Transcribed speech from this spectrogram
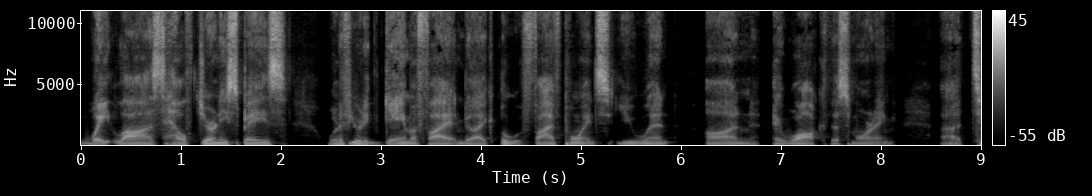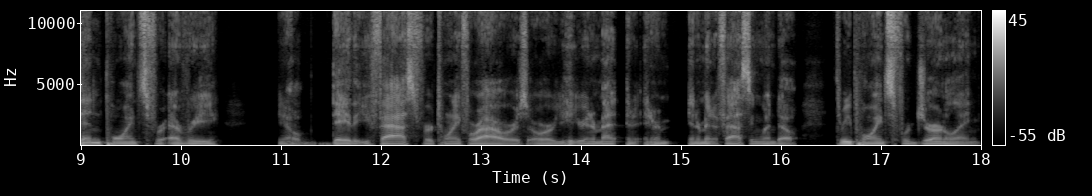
weight loss, health journey space. What if you were to gamify it and be like, oh, five points, you went on a walk this morning, uh, 10 points for every you know day that you fast for 24 hours or you hit your intermittent, intermittent fasting window three points for journaling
